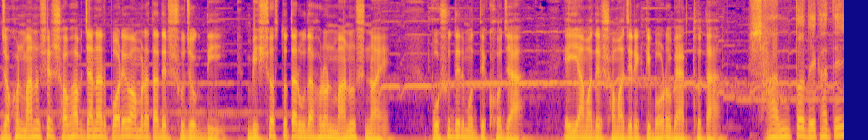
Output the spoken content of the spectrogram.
যখন মানুষের স্বভাব জানার পরেও আমরা তাদের সুযোগ দিই। বিশ্বস্ততার উদাহরণ মানুষ নয়, পশুদের মধ্যে খোঁজা, এই আমাদের সমাজের একটি বড় ব্যর্থতা। শান্ত দেখাতে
